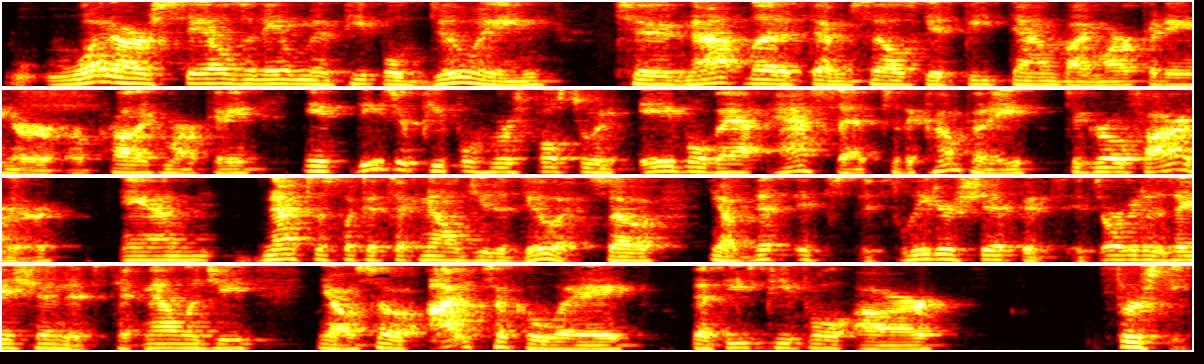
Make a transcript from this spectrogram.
what are sales enablement people doing to not let it themselves get beat down by marketing or, or product marketing? these are people who are supposed to enable that asset to the company to grow farther and not just look at technology to do it. So, you know, that it's it's leadership, it's it's organization, it's technology. You know, so I took away that these people are thirsty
